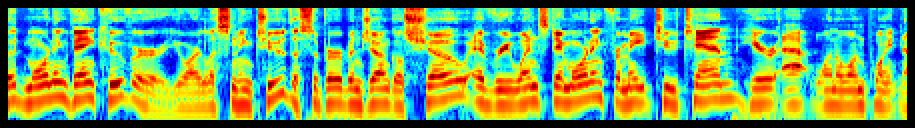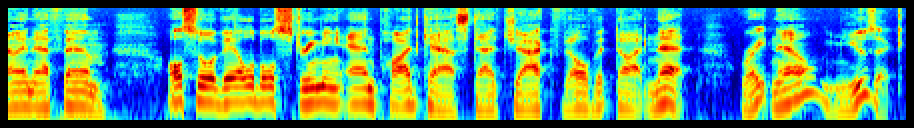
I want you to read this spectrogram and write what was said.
Good morning, Vancouver. You are listening to the Suburban Jungle Show every Wednesday morning from 8 to 10 here at 101.9 FM. Also available streaming and podcast at jackvelvet.net. Right now, music.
